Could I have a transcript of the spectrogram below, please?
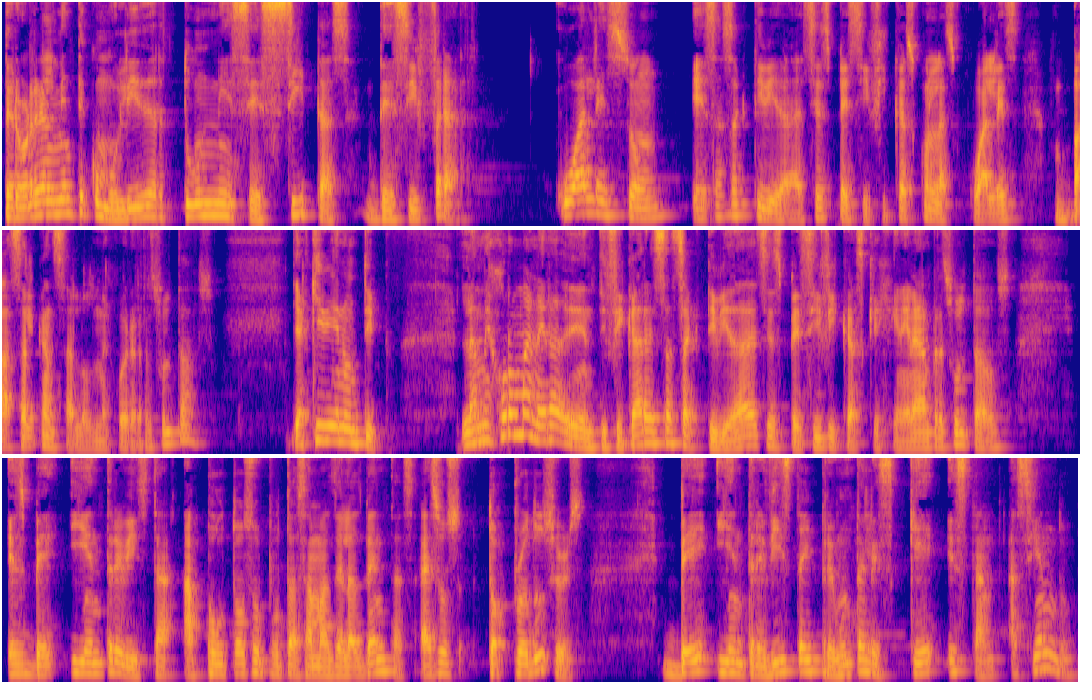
pero realmente como líder tú necesitas descifrar cuáles son esas actividades específicas con las cuales vas a alcanzar los mejores resultados. Y aquí viene un tip. La mejor manera de identificar esas actividades específicas que generan resultados es ve y entrevista a putos o putas amas de las ventas, a esos top producers. Ve y entrevista y pregúntales qué están haciendo,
